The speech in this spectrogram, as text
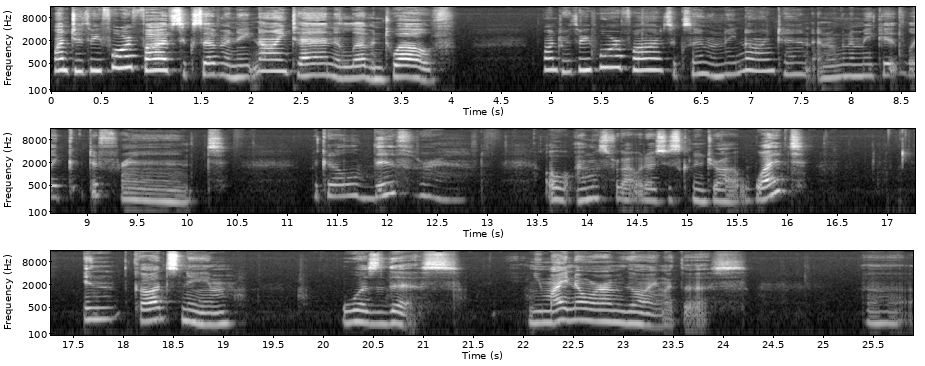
1, 2, 3, 4, 5, 6, 7, 8, 9, 10, 11, 12. 1, 2, 3, 4, 5, 6, 7, 8, 9, 10. And I'm going to make it like different. Make it a little different. Oh, I almost forgot what I was just going to draw. What in God's name was this? You might know where I'm going with this. Uh?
